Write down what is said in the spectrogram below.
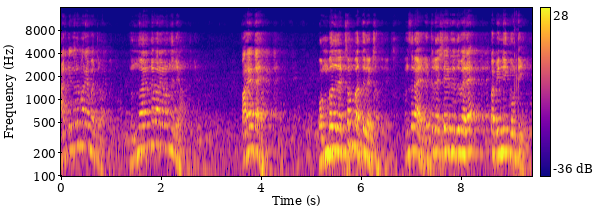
ആർക്കെങ്കിലും പറയാൻ പറ്റുമോ? നിന്നവരെന്നെ പറയണമെന്നില്ല. പറയട്ടെ. ഒമ്പത് ലക്ഷം പത്ത് ലക്ഷം. മനസ്സിലായോ? എട്ട് ലക്ഷം ഇതുവരെ. ഇപ്പൊ പിന്നെയും കൂട്ടി.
